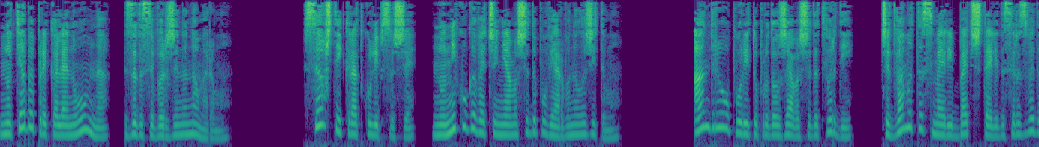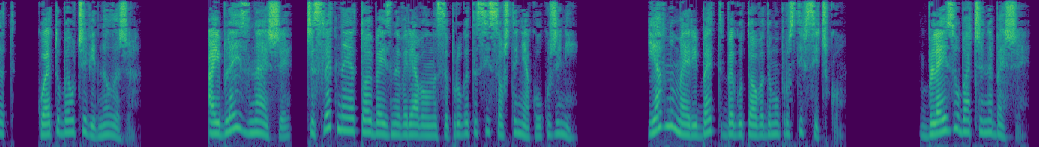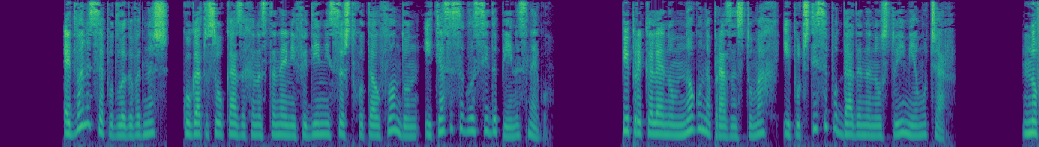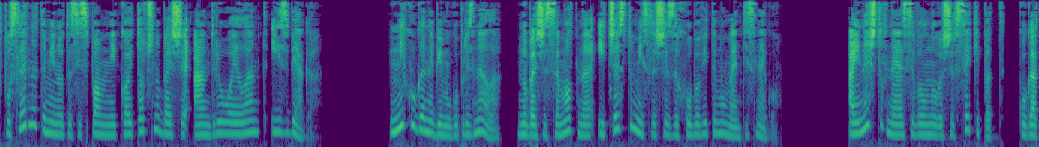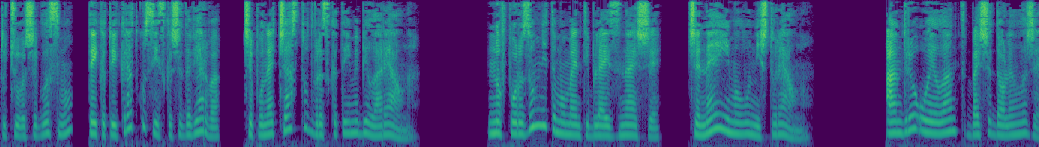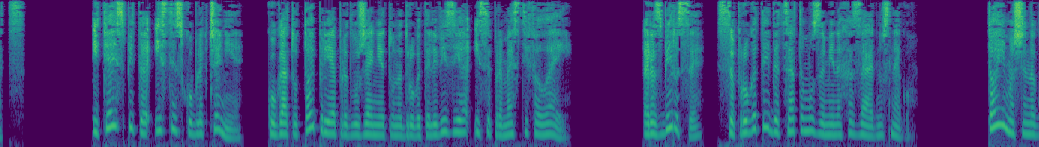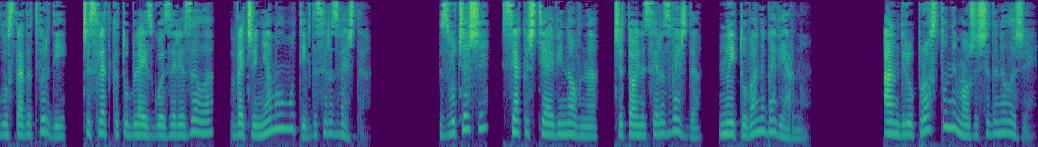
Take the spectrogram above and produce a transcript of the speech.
Но тя бе прекалено умна, за да се върже на номера му. Все още и кратко липсваше, но никога вече нямаше да повярва на лъжите му. Андрю упорито продължаваше да твърди, че двамата с Мери Бет щели да се разведат, което бе очевидна лъжа. А и Блейз знаеше, че след нея той бе изневерявал на съпругата си с още няколко жени. Явно Мери Бет бе готова да му прости всичко. Блейз обаче не беше. Едва не се подлъга веднъж, когато се оказаха настанени в един и същ хотел в Лондон и тя се съгласи да пине с него. Пи прекалено много на празен стомах и почти се поддаде на неустоимия му чар. Но в последната минута си спомни кой точно беше Андрю Уейланд и избяга. Никога не би му го признала, но беше самотна и често мислеше за хубавите моменти с него. А и нещо в нея се вълнуваше всеки път, когато чуваше глас му, тъй като и кратко се искаше да вярва, че поне част от връзката им е била реална. Но в поразумните моменти Блейз знаеше, че не е имало нищо реално. Андрю Уейланд беше долен лъжец. И тя изпита истинско облегчение, когато той прие предложението на друга телевизия и се премести в Л.А. Разбира се, съпругата и децата му заминаха заедно с него. Той имаше наглостта да твърди, че след като Блейз го е зарязала, вече нямал мотив да се развежда. Звучеше, сякаш тя е виновна, че той не се развежда, но и това не бе вярно. Андрю просто не можеше да не лъже.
